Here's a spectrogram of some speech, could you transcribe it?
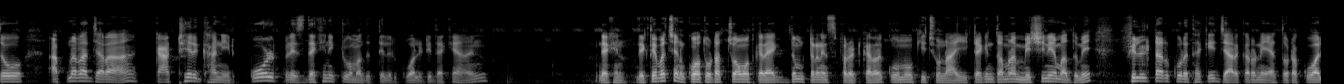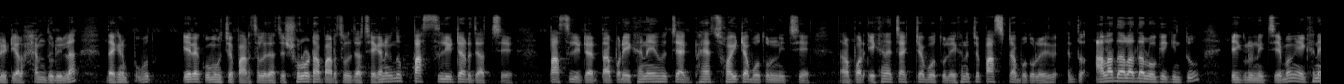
তো আপনারা যারা কাঠের ঘানির কোল্ড প্রেস, দেখেন একটু আমাদের তেলের কোয়ালিটি দেখেন। দেখেন, দেখতে পাচ্ছেন কতটা চমৎকার, একদম ট্রান্সপারেন্ট কালার কোনো কিছু নাই। এটা কিন্তু আমরা মেশিনের মাধ্যমে ফিল্টার করে থাকি, যার কারণে এতটা কোয়ালিটি আলহামদুলিল্লাহ। দেখেন এরকম হচ্ছে পার্সেল যাচ্ছে, ষোলোটা পার্সেল যাচ্ছে, এখানে কিন্তু পাঁচ লিটার যাচ্ছে, পাঁচ লিটার তারপর এখানে হচ্ছে এক ভাইয়া ছয়টা বোতল নিচ্ছে, তারপর এখানে চারটা বোতল, এখানে হচ্ছে পাঁচটা বোতল তো আলাদা আলাদা লোকে কিন্তু এগুলো নিচ্ছে এবং এখানে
